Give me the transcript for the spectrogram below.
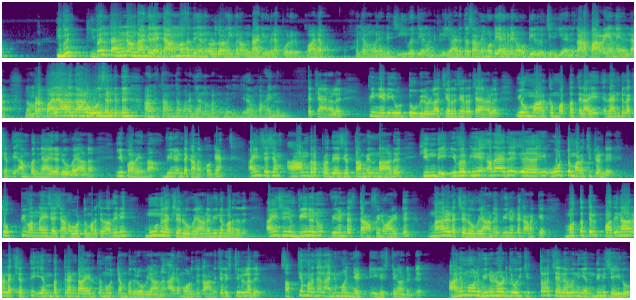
ഇവൻ ഇവൻ തന്നെ ഉണ്ടാക്കിയത് എന്റെ അമ്മ സത്യം ഞാൻ നിങ്ങളോട് പറഞ്ഞു ഇവൻ ഉണ്ടാക്കിയത്. ഇവനെ പോലെ ഒരു പല എന്റെ മോനെ എന്റെ ജീവിതത്തിൽ ഞാൻ കണ്ടിട്ടില്ല. ഈ അടുത്ത സമയം കൊണ്ട് ഞാൻ ഇവനെ നോട്ട് ചെയ്ത് വെച്ചിരിക്കുകയായിരുന്നു. കാരണം പറയുന്നതല്ല. നമ്മുടെ പല ആൾക്കാരെ വോയിസ് എടുത്തിട്ട് അവന്റെ തന്ത പറഞ്ഞാന്നും പറഞ്ഞ രീതിയിൽ അവൻ പറയുന്നത്. ചാനൽ പിന്നീട് യൂട്യൂബിലുള്ള ചെറിയ ചെറിയ ചാനൽ യുവമാർക്ക് മൊത്തത്തിലായി രണ്ട് ലക്ഷത്തി അമ്പതിനായിരം രൂപയാണ് ഈ പറയുന്ന വിനുവിന്റെ കണക്ക് ഓക്കെ അതിനുശേഷം ആന്ധ്രാപ്രദേശ് തമിഴ്നാട് ഹിന്ദി ഇവർ ഈ അതായത് ഈ വോട്ട് മറിച്ചിട്ടുണ്ട്. തൊപ്പി വന്നതിന് ശേഷമാണ് വോട്ട് മറിച്ചത്. അതിന് മൂന്ന് ലക്ഷം രൂപയാണ് വിനു പറഞ്ഞത്. അതിനുശേഷം വിനുനും വിനുവിന്റെ സ്റ്റാഫിനുമായിട്ട് നാല് ലക്ഷം രൂപയാണ് വിനുവിന്റെ കണക്ക്. മൊത്തത്തിൽ പതിനാറ് ലക്ഷത്തി എൺപത്തിരണ്ടായിരത്തി നൂറ്റമ്പത് രൂപയാണ് അനുമോൾക്ക് കാണിച്ച ലിസ്റ്റിലുള്ളത് സത്യം പറഞ്ഞാൽ അനുമോൾ ഞെട്ടി ലിസ്റ്റ് കണ്ടിട്ട്. അനുമോൾ വിനുവിനോട് ചോദിച്ച് ഇത്ര ചെലവ് നീ എന്തിനു ചെയ്തു?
